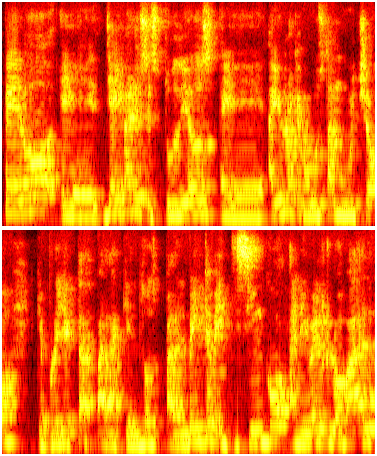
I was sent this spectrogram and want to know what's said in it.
pero eh, ya hay varios estudios. Eh, hay uno que me gusta mucho que proyecta para que el para el 2025 a nivel global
